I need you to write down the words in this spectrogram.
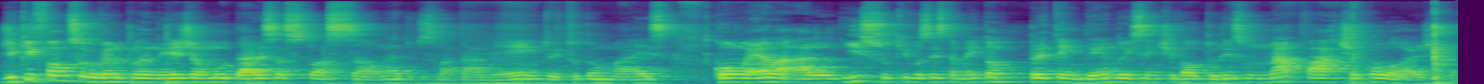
De que forma o seu governo planeja mudar essa situação né, do desmatamento e tudo mais? Com ela, isso que vocês também estão pretendendo incentivar o turismo na parte ecológica.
